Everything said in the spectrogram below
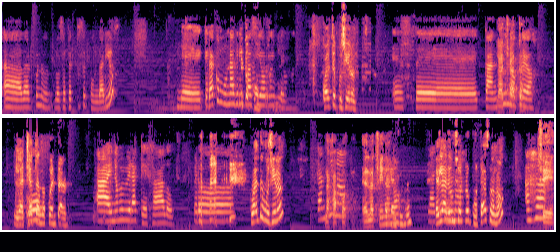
a, dar bueno, los efectos secundarios. De que era como una gripa así horrible. ¿Cuál te pusieron? Este. Cancino, creo. La chata no cuenta. Ay, no me hubiera quejado. Pero. ¿Cuál te pusieron? La ¿Es la china, no? es la de un solo putazo, ¿no? Ajá. Sí.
